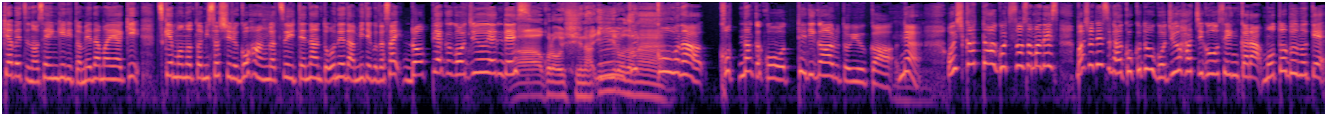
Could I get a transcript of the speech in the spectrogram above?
キャベツの千切りと目玉焼き、漬物と味噌汁、ご飯がついて、なんとお値段見てください。650円です。ああこれ美味しいないい色だね結構なこ、なんかこう、照りがあるというか、ね。美味しかったごちそうさまです場所ですが、国道58号線から元部向け、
